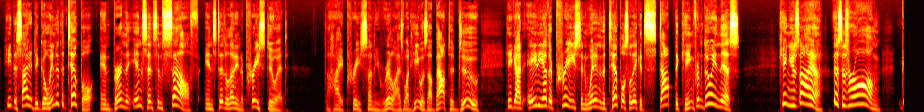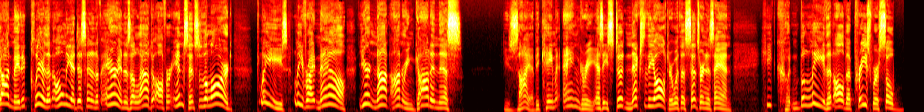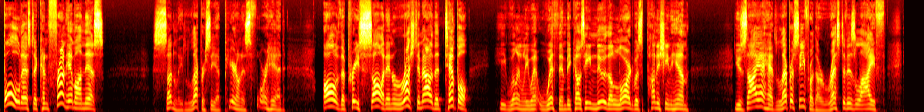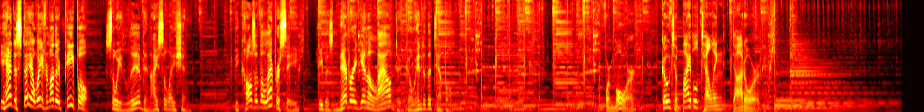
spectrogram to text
he decided to go into the temple and burn the incense himself instead of letting a priest do it. The high priest suddenly realized what he was about to do. He got 80 other priests and went into the temple so they could stop the king from doing this. King Uzziah, this is wrong. God made it clear that only a descendant of Aaron is allowed to offer incense to the Lord. Please, leave right now. You're not honoring God in this. Uzziah became angry as he stood next to the altar with a censer in his hand. He couldn't believe that all the priests were so bold as to confront him on this. Suddenly, leprosy appeared on his forehead. All of the priests saw it and rushed him out of the temple. He willingly went with them because he knew the Lord was punishing him. Uzziah had leprosy for the rest of his life. He had to stay away from other people so he lived in isolation. Because of the leprosy, he was never again allowed to go into the temple. For more, go to BibleTelling.org.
